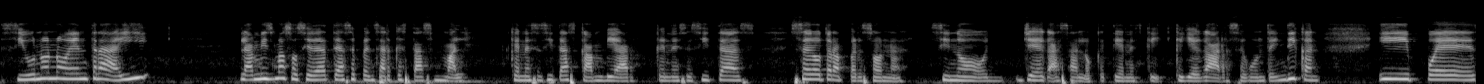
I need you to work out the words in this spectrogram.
si uno no entra ahí, la misma sociedad te hace pensar que estás mal que necesitas cambiar, que necesitas ser otra persona, si no llegas a lo que tienes que, llegar, según te indican. Y pues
